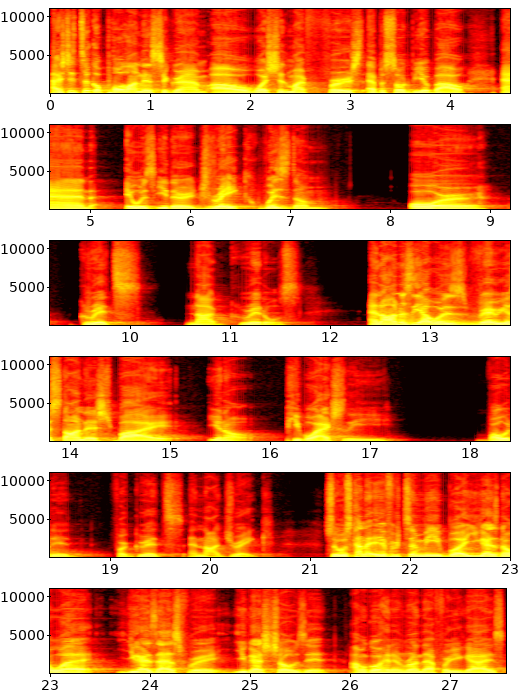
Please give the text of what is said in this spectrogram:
I actually took a poll on Instagram. Uh, what should my first episode be about? And it was either Drake wisdom or grits, not griddles. And honestly, I was very astonished by, you know, people actually voted for grits and not Drake. So it was kind of iffy to me, but you guys know what? You guys asked for it. You guys chose it. I'm gonna go ahead and run that for you guys.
